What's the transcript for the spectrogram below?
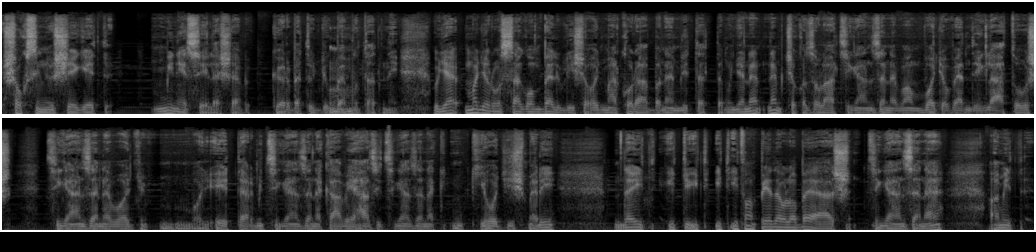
sokszínűségét minél szélesebb körbe tudjuk uh-huh. bemutatni. Ugye Magyarországon belül is, ahogy már korábban említettem, ugye nem, nem csak az olá cigánzene van, vagy a vendéglátós cigánzene, vagy, vagy éttermi cigánzene, kávéházi cigánzene, ki hogy ismeri, de itt, itt, itt, itt, itt van például a beás cigánzene, amit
